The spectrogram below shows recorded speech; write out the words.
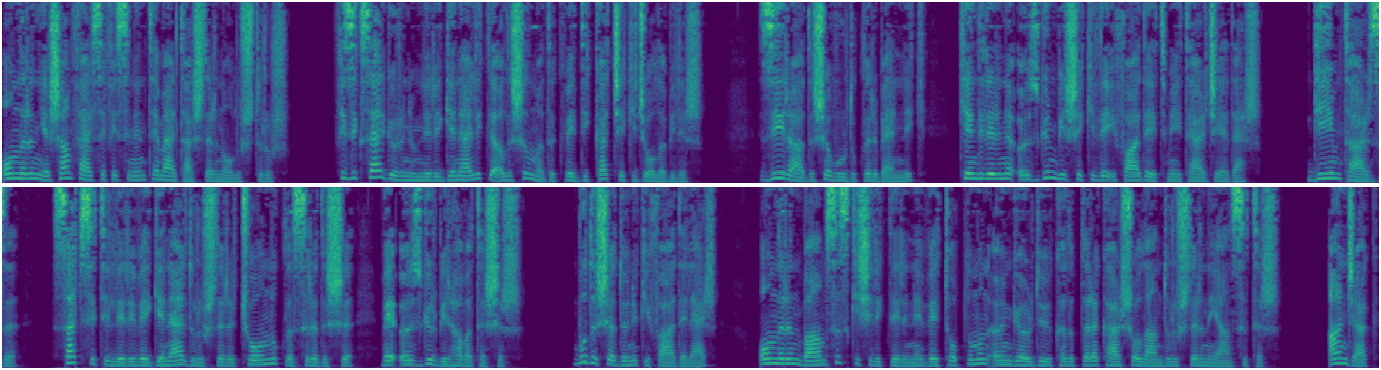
onların yaşam felsefesinin temel taşlarını oluşturur. Fiziksel görünümleri genellikle alışılmadık ve dikkat çekici olabilir. Zira dışa vurdukları benlik, kendilerini özgün bir şekilde ifade etmeyi tercih eder. Giyim tarzı, saç stilleri ve genel duruşları çoğunlukla sıra dışı ve özgür bir hava taşır. Bu dışa dönük ifadeler, onların bağımsız kişiliklerini ve toplumun öngördüğü kalıplara karşı olan duruşlarını yansıtır. Ancak,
